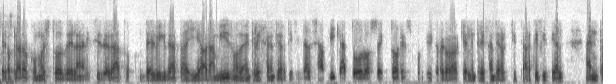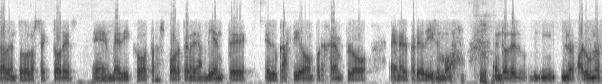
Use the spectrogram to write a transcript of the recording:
Pero claro, como esto del análisis de datos, del Big Data y ahora mismo de la inteligencia artificial se aplica a todos los sectores, porque hay que recordar que la inteligencia artificial ha entrado en todos los sectores, en médico, transporte, medio ambiente, educación, por ejemplo, en el periodismo. Entonces, mm, los alumnos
